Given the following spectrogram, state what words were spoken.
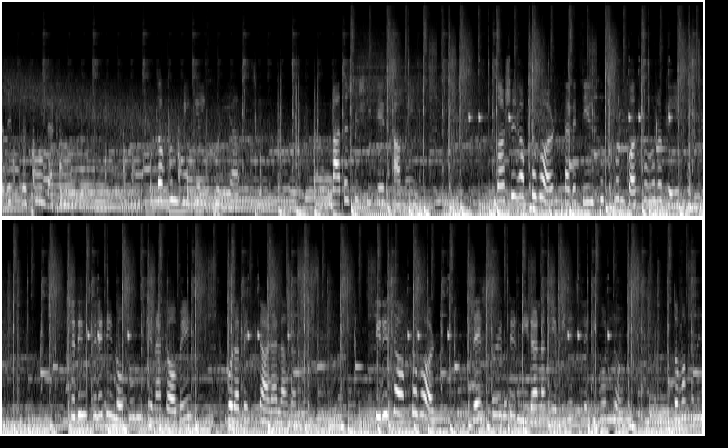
তাদের প্রথম দেখা তখন বিকেল ঘনিয়ে আসছে। বাতাসে শীতের আমেজ দশই অক্টোবর তাদের দীর্ঘক্ষণ কথা হলো টেলিফোনে। সেদিন ছেলেটি নতুন কেনা টবে গোলাপের চারা লাগালো। তিরিশে অক্টোবর রেস্টুরেন্টের নিরালা কেবিনে ছেলেটি বলল, তোমাকে আমি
